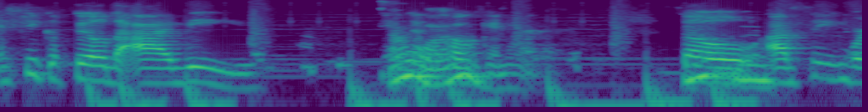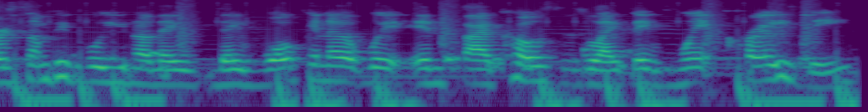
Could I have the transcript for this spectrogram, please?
and she could feel the IVs oh, and oh, wow. poking her. So mm-hmm. I've seen where some people, you know, they they've woken up with in psychosis, like they went crazy.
